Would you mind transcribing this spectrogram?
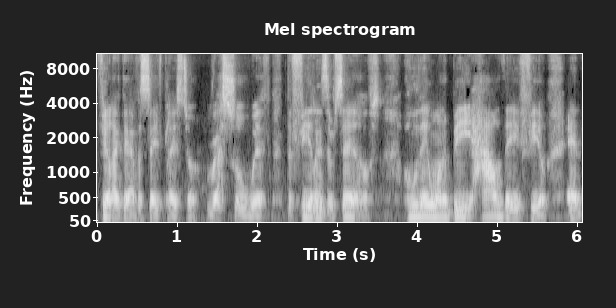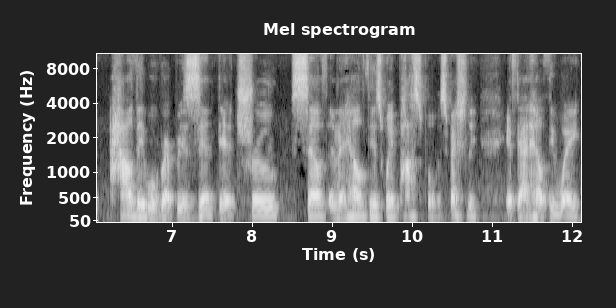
feel like they have a safe place to wrestle with the feelings themselves, who they want to be, how they feel, and how they will represent their true self in the healthiest way possible, especially if that healthy way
